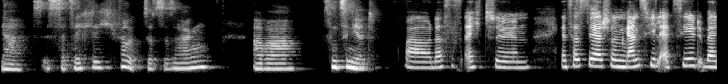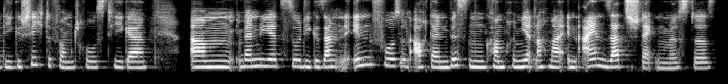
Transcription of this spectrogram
ja, es ist tatsächlich verrückt sozusagen. Aber es funktioniert. Wow, das ist echt schön. Jetzt hast du ja schon ganz viel erzählt über die Geschichte vom Trosttiger. Ähm, wenn du jetzt so die gesamten Infos und auch dein Wissen komprimiert nochmal in einen Satz stecken müsstest,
